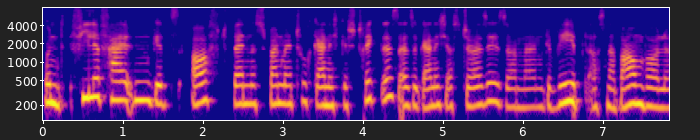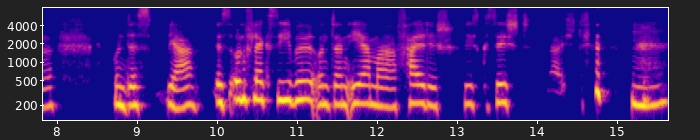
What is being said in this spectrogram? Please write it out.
Und viele Falten gibt's oft, wenn das Spannbetttuch gar nicht gestrickt ist, also gar nicht aus Jersey, sondern gewebt aus einer Baumwolle. Und das, ja, ist unflexibel und dann eher mal faltisch, wie das Gesicht vielleicht. Mhm.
